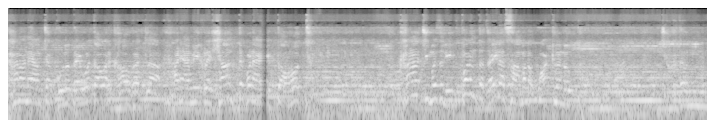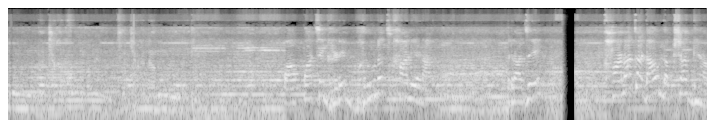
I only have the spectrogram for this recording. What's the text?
खानाने आमच्या कुलदैवतावर घाव घातला आणि आम्ही इकडे शांतपणे ऐकतो आहोत. खानाची मजल इथपर्यंत जाईल असं आम्हाला वाटलं नव्हतं. पापाचे घडे भरूनच खान येणार. राजे खानाचा डाव लक्षात घ्या.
